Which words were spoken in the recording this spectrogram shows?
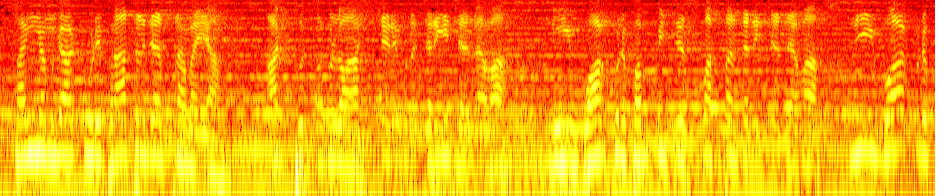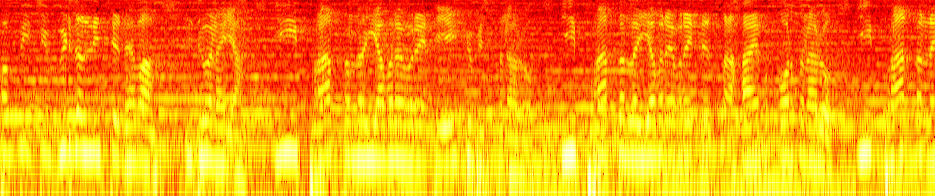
సంఘంగా కూడి ప్రార్థన చేస్తున్నామయ్యా. అద్భుతములు ఆశ్చర్యములు జరిగించేదావా నీ వాక్కును పంపించి స్వస్థతనిచ్చేదేవా నీ వాక్కును పంపించి విడుదలనిచ్చేదేవా ఇదిగోనయ్యా ఈ ప్రార్థనలో ఎవరెవరైతే ఏకీపిస్తున్నారో ఈ ప్రార్థనలో ఎవరెవరైతే సహాయం కోరుతున్నారో ఈ ప్రార్థనలో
